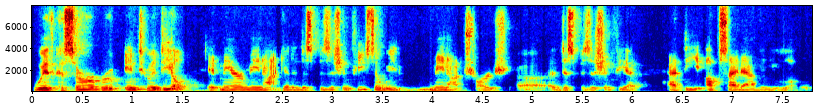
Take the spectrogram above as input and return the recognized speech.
with Casoro Group into a deal, it may or may not get a disposition fee. So we may not charge uh, a disposition fee at, at the upside avenue level.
